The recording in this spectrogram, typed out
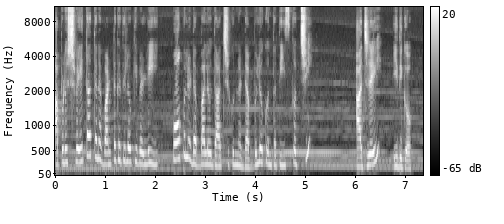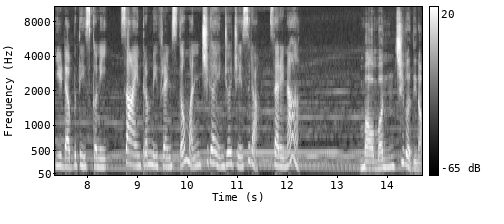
అప్పుడు శ్వేత తన వంటగదిలోకి వెళ్ళి పోపుల డబ్బాలో దాచుకున్న డబ్బులో కొంత తీసుకొచ్చి అజయ్ ఇదిగో ఈ డబ్బు తీసుకొని సాయంత్రం మీ ఫ్రెండ్స్తో మంచిగా ఎంజాయ్ చేసిరా సరేనా? మా మంచి వదిన.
